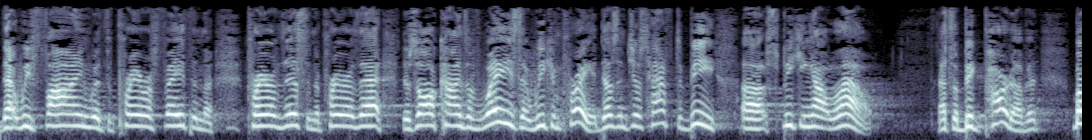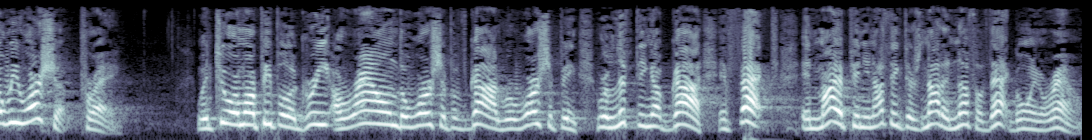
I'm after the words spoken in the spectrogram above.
that we find with the prayer of faith and the prayer of this and the prayer of that, there's all kinds of ways that we can pray. It doesn't just have to be uh, speaking out loud. That's a big part of it. But we worship, pray. When two or more people agree around the worship of God, we're worshiping, we're lifting up God. In fact, in my opinion, I think there's not enough of that going around.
